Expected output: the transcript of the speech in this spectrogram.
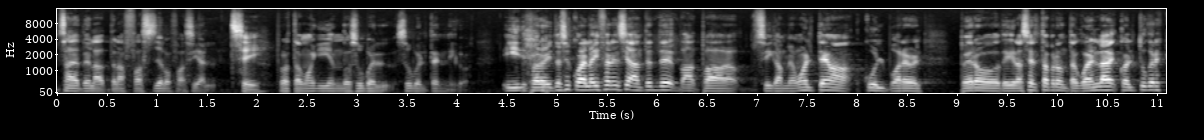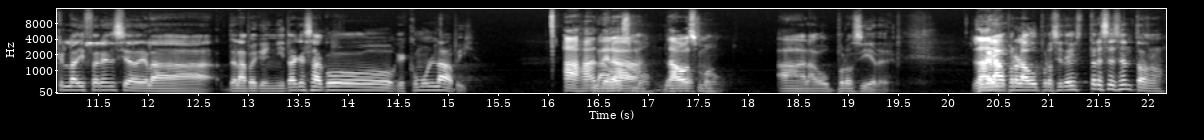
¿sabes? De, la, de, la de lo facial. Sí. Pero estamos aquí yendo súper súper técnico. Y, pero entonces, ¿cuál es la diferencia antes de, pa- pa- si cambiamos el tema, cool, whatever? Pero te quiero hacer esta pregunta. ¿Cuál, es la, cuál tú crees que es la diferencia de la, de la pequeñita que sacó, que es como un lápiz? Ajá, de la, de la Osmo. A la GoPro 7. La la- pero la GoPro 7 es 360 o no?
